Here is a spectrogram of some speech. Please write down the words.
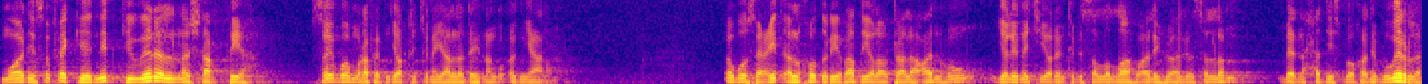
moo di su fekkee nit ki wéral na charte ya sooy boo mu rafet njort ci ne yàlla day nangu ak ñaanam abu said alxudri radiallahu taala anhu jële na ci yonent bi salallahu alayhi wa sallam benn xadis boo xam ne bu wér la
